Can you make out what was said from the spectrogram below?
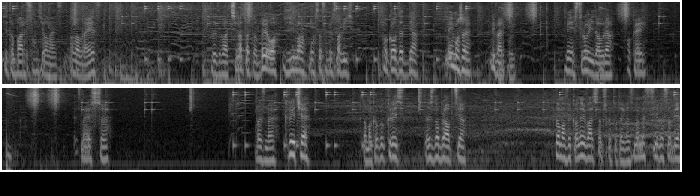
Gdzie to Barsa? Gdzie ona jest? No dobra, jest. To jest 2-3 lata to było, zima, można sobie wstawić pogodę dnia. No i może Liverpool. Zmienię strój, dobra, okej. Wezmę jeszcze... Wezmę krycie. Kto ma kogo kryć? Też dobra opcja. Kto ma wykonywać? Na przykład tutaj wezmę Messiego sobie.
